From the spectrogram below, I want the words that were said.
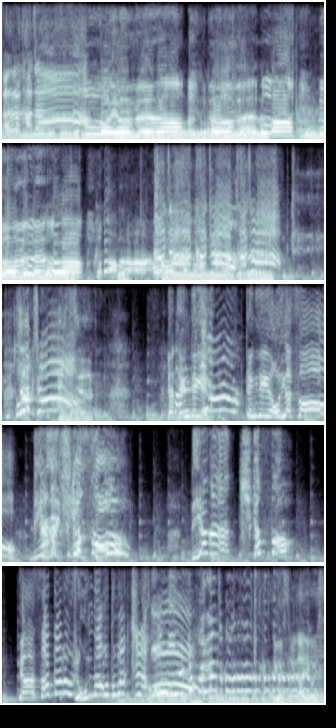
아들아, 가자! 어, 여매나, 여매나, 여매나. 가자, 가자, 가자. 도망쳐! 야, 댕댕이. 댕댕이 어디 갔어? 리아가 죽였어. 리아가 죽였어. 야, 산타 할아버지 온다고 도망치라고. 이거 있어, 나 이거 있어.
